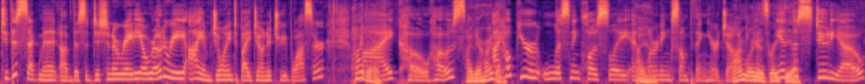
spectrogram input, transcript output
to this segment of this edition of Radio Rotary. I am joined by Jonah Triebwasser, Hi there. my co-host. Hi there, hi there. I hope you're listening closely and I am. learning something here, Jonah. I'm learning a because great in deal. the studio,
